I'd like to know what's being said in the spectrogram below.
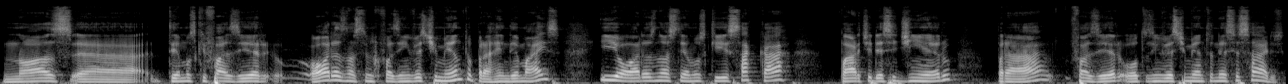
nós uh, temos que fazer horas nós temos que fazer investimento para render mais e horas nós temos que sacar parte desse dinheiro para fazer outros investimentos necessários.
